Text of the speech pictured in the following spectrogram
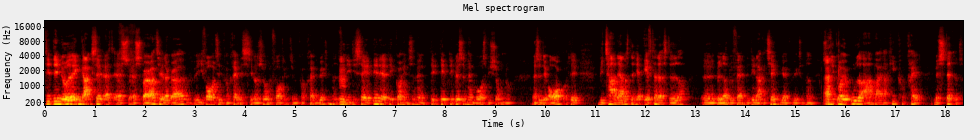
det, det er noget, jeg ikke engang selv at, at, at spørge til at gøre i forhold til den konkrete situation, i forhold til den konkrete virksomhed. Mm. Fordi de sagde, at det der, det går hen simpelthen, det, det, det bliver simpelthen vores vision nu. Altså det overgår, det, vi tager nærmest det her efter deres steder, øh, bedre end du fandt det. Det er en arkitektvirksomhed. Så ja. de går jo ud og arbejder helt konkret med stedet.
